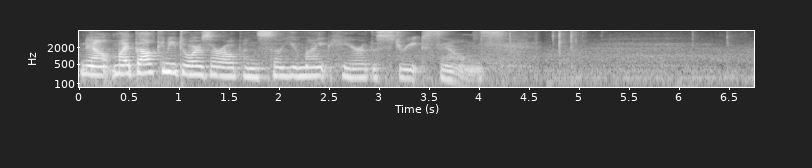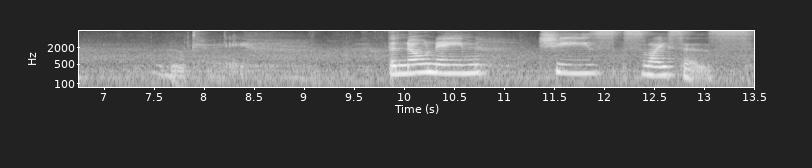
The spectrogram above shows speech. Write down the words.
Now, my balcony doors are open, so you might hear the street sounds. Okay. The no name cheese slices.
